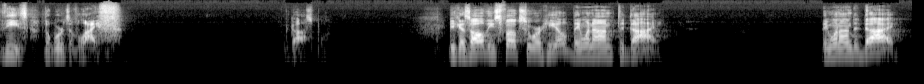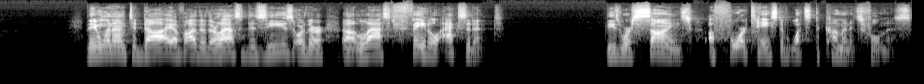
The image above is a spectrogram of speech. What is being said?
these, the words of life, the gospel. Because all these folks who were healed, they went on to die. They went on to die. They went on to die of either their last disease or their uh, last fatal accident. These were signs, a foretaste of what's to come in its fullness.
